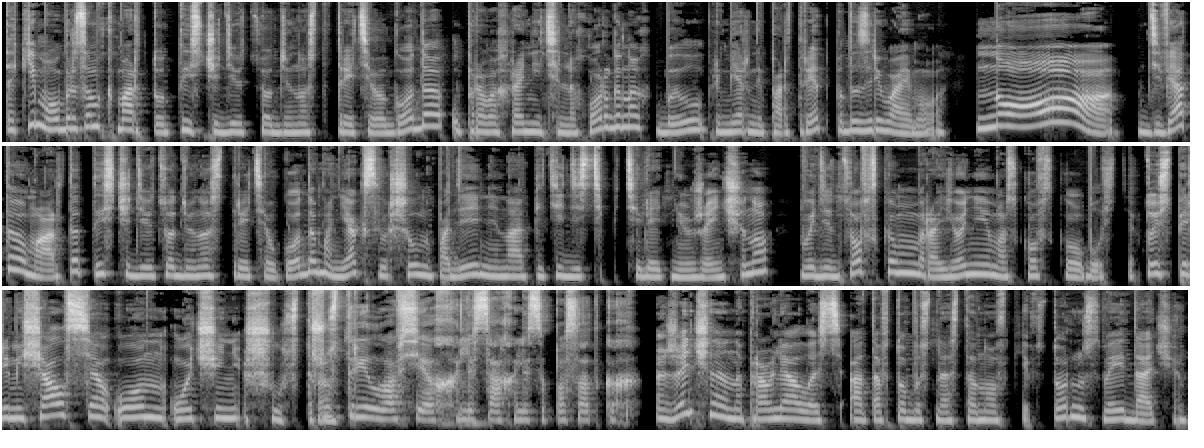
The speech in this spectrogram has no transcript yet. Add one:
Таким образом, к марту 1993 года у правоохранительных органов был примерный портрет подозреваемого. Но 9 марта 1993 года маньяк совершил нападение на 55-летнюю женщину в Одинцовском районе Московской области. То есть перемещался он очень шустро. Шустрил во всех лесах и лесопосадках. Женщина направлялась от автобусной остановки в сторону своей дачи.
